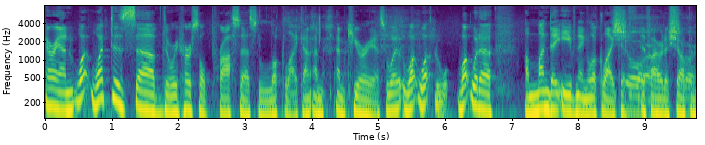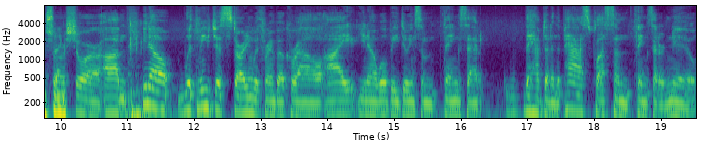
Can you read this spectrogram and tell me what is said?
Aareon, what what does uh, the rehearsal process look like? I'm I'm, I'm curious. What, what what what would a a Monday evening look like sure, if, if I were to show sure, up and sure, sing? Sure, um, you know, with me just starting with Rainbow Chorale, I, you know, will be doing some things that they have done in the past, plus some things that are new.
